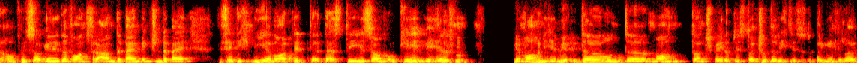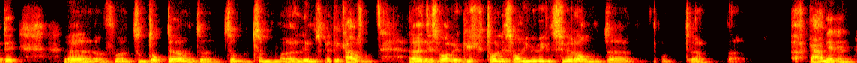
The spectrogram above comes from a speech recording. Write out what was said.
hoffe, ich sage Ihnen, da waren Frauen dabei, Menschen dabei. Das hätte ich nie erwartet, dass die sagen, okay, wir helfen, wir machen hier mit und machen dann später, ob das Deutschunterricht ist, also bringen die Leute zum Doktor und zum, zum Lebensmittel kaufen. Das war wirklich toll. Das waren überwiegend Syrer und und äh, Afghanen.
